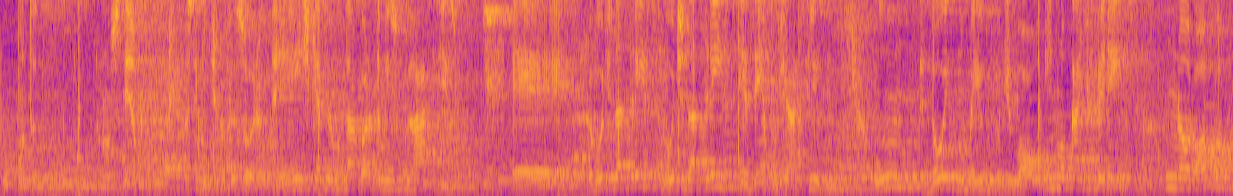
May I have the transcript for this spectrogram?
por conta do, do, do, nosso tempo é o seguinte, professora, a gente quer perguntar agora também sobre o racismo. É, eu vou te dar três, vou te dar três exemplos de racismo, um, dois no meio do futebol em locais diferentes, um na Europa,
